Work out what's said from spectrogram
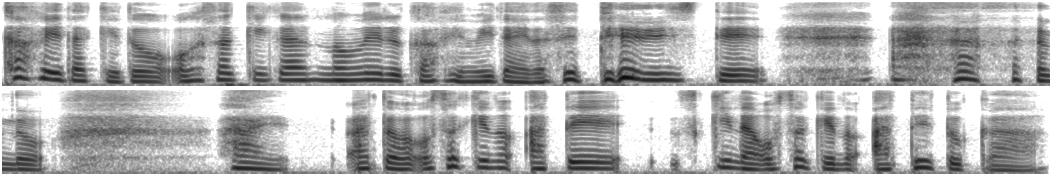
カフェだけど、お酒が飲めるカフェみたいな設定にして、あの、はい。あとはお酒のあて、好きなお酒のあてとか、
